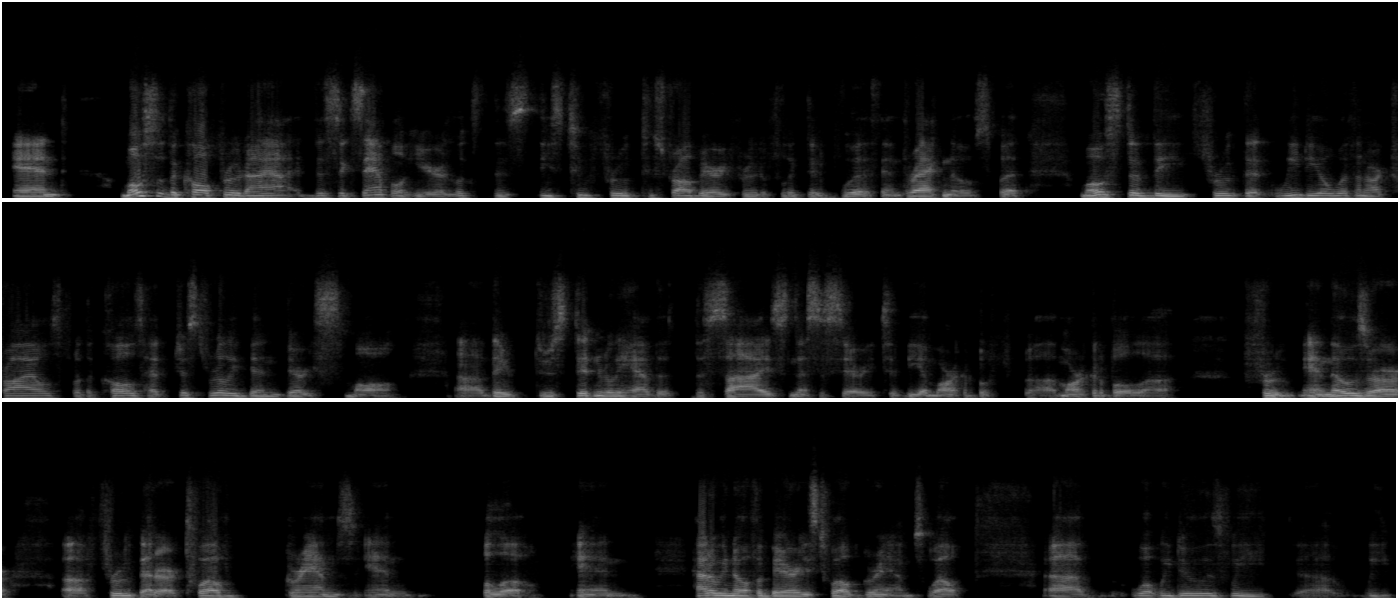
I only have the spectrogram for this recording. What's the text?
And most of the cull fruit, I, this example here looks this these two fruit, two strawberry fruit afflicted with anthracnose, but most of the fruit that we deal with in our trials for the culls have just really been very small. Uh, they just didn't really have the, the size necessary to be a marketable uh, marketable uh, fruit. And those are uh, fruit that are 12 grams and below. And how do we know if a berry is 12 grams? Well, uh, what we do is we uh, we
